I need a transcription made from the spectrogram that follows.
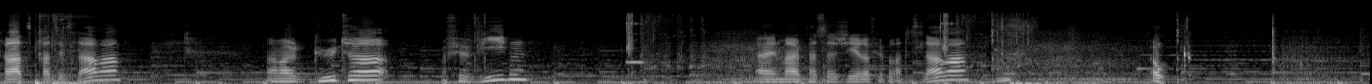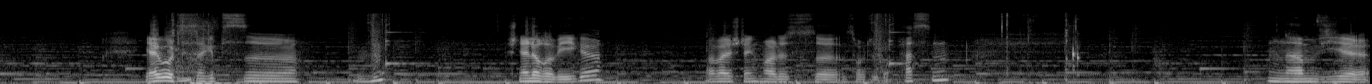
Graz, Bratislava. Einmal Güter für Wien. Einmal Passagiere für Bratislava. Oh. Ja gut, da gibt's äh, mhm. schnellere Wege. Aber ich denke mal, das äh, sollte so passen. Dann haben wir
